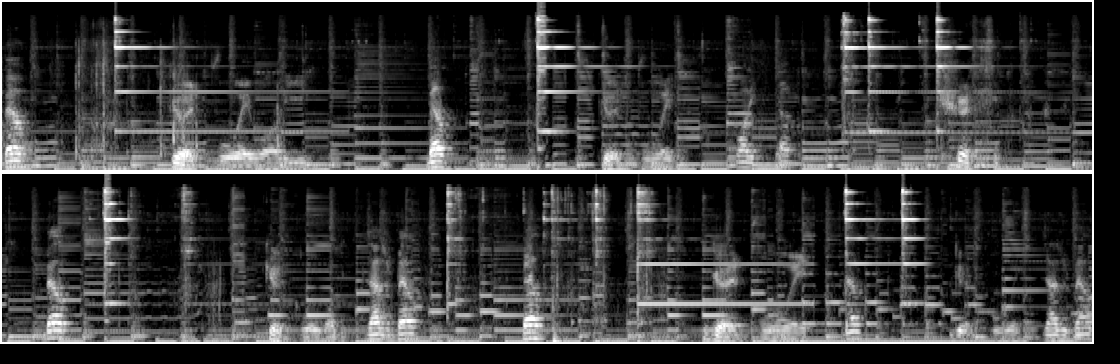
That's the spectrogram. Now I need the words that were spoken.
Bell. Good boy, Walle. Bell. Good boy. Walle, Bell. Good. Bell. Good boy, Walle. Zazu, Bell. Bell. Good boy. Bell. Good boy. Zazu, Bell.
